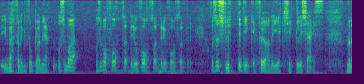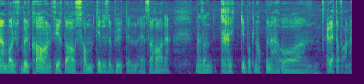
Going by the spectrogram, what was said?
i hvert fall ikke for planeten. Og så bare og så bare fortsatte de og fortsatte de og fortsatte de. Og så sluttet de ikke før det gikk skikkelig skeis, når den vulkanen fyrte av samtidig som Putin eh, sa ha det, mens han trykker på knappene og eh, Jeg vet da faen.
